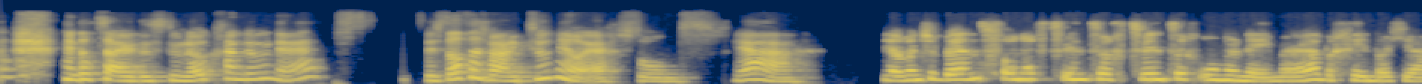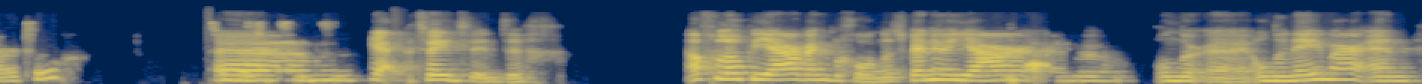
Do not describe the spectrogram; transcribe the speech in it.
en dat zou je dus toen ook gaan doen, hè? Dus dat is waar ik toen heel erg stond. Ja. Ja, want je bent vanaf 2020 ondernemer, hè? Begin dat jaar, toch? 2020. Um, ja, 22. Afgelopen jaar ben ik begonnen. Dus ik ben nu een jaar uh, onder, uh, ondernemer. En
